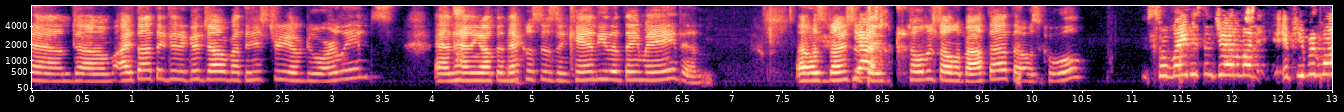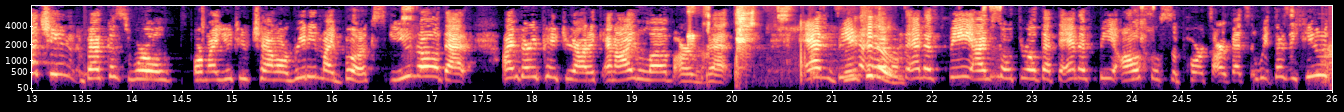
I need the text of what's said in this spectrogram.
and um, I thought they did a good job about the history of New Orleans and handing out the necklaces and candy that they made, and that was nice that they told us all about that. That was cool. So, ladies and gentlemen, if you've been watching Becca's World or my YouTube channel or reading my books, you know that I'm very patriotic, and I love our vets. And being too. member of the NFB, I'm so thrilled that the NFB also supports our vets. We, there's a huge,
